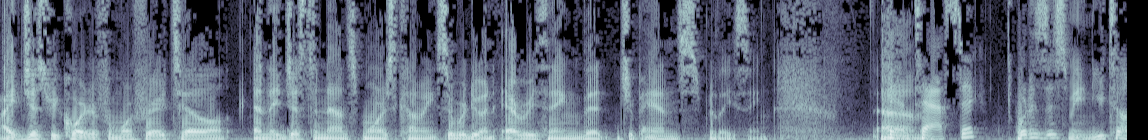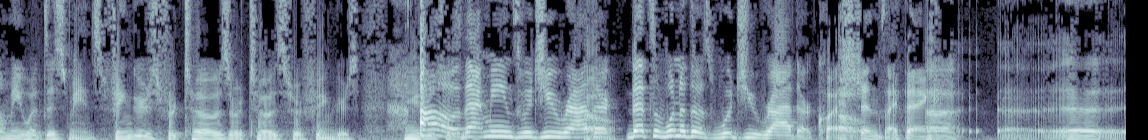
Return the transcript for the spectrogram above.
I just recorded for more Fairy Tail, and they just announced more is coming. So we're doing everything that Japan's releasing. Um, Fantastic. What does this mean? You tell me what this means. Fingers for toes or toes for fingers? Oh, that means would you rather? Oh. That's one of those would you rather questions, I think. Uh, uh,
